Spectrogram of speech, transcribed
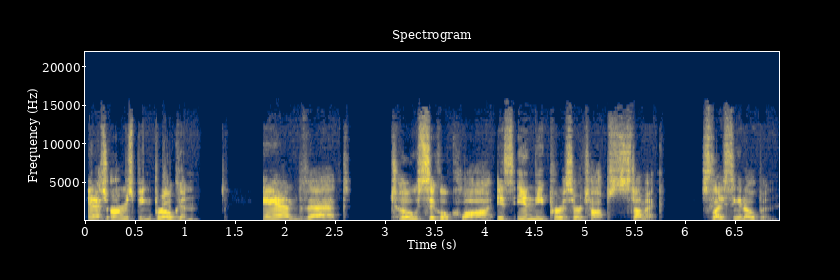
and its arm is being broken, and that toe sickle claw is in the Protoceratops' stomach slicing it open.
